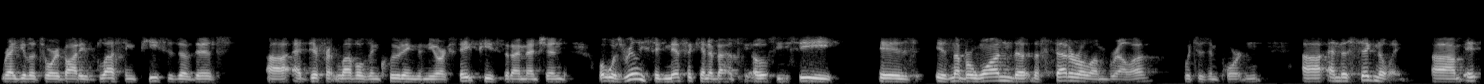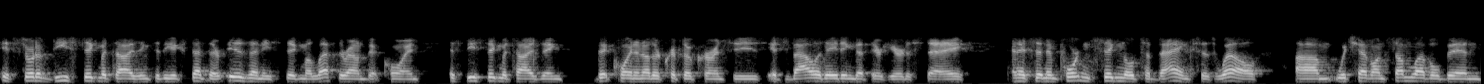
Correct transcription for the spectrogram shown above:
regulatory bodies blessing pieces of this uh, at different levels, including the New York State piece that I mentioned. What was really significant about the OCC is is number one the the federal umbrella, which is important, uh, and the signaling um, it, it's sort of destigmatizing to the extent there is any stigma left around Bitcoin. It's destigmatizing Bitcoin and other cryptocurrencies. It's validating that they're here to stay. And it's an important signal to banks as well, um, which have on some level been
